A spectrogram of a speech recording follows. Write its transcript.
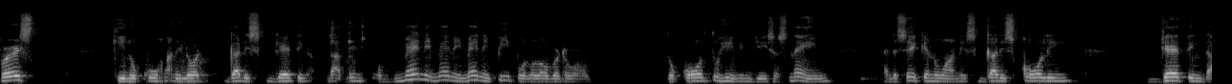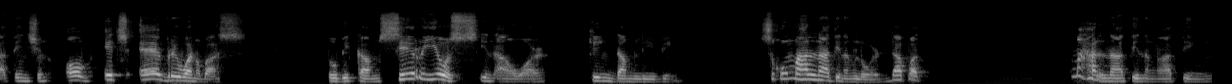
First, kinukuha ni Lord, God is getting the attention of many, many, many people all over the world to call to Him in Jesus' name. And the second one is God is calling, getting the attention of each, every one of us to become serious in our kingdom living. So kung mahal natin ang Lord, dapat mahal natin ang ating,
